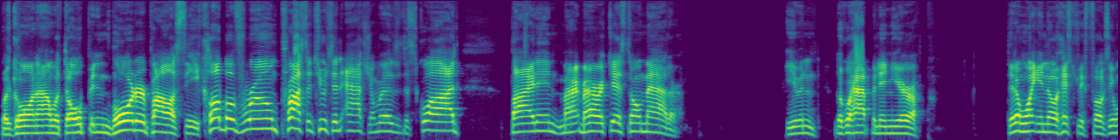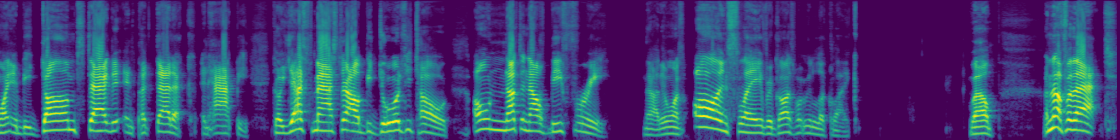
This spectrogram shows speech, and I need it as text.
what's going on with the open border policy. Club of Rome, prostitutes in action. Where's the squad? Biden, Mar- Marcus, don't matter. Even look what happened in Europe. They don't want you to know history, folks. They want you to be dumb, stagnant, and pathetic and happy. Go, yes, master, I'll be do as he told. Own nothing, I'll be free. Now they want us all enslaved, regardless of what we look like. Well, enough of that.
